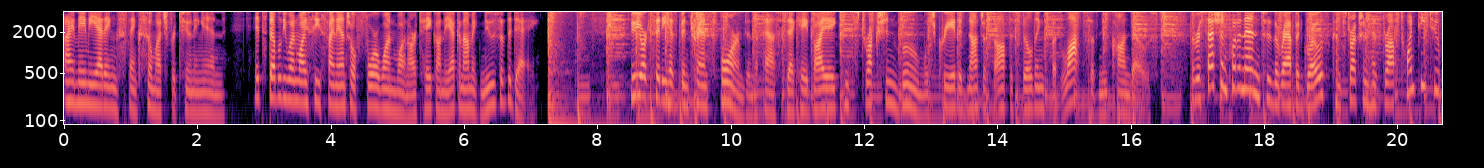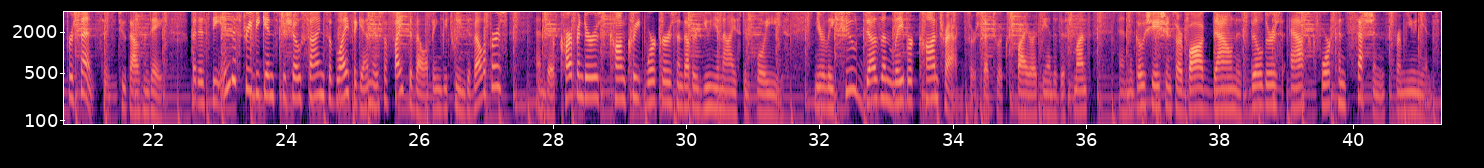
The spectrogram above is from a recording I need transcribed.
I'm Amy Eddings. Thanks so much for tuning in. It's WNYC's Financial 411, our take on the economic news of the day. New York City has been transformed in the past decade by a construction boom, which created not just office buildings, but lots of new condos. The recession put an end to the rapid growth. Construction has dropped 22% since 2008. But as the industry begins to show signs of life again, there's a fight developing between developers and their carpenters, concrete workers, and other unionized employees. Nearly two dozen labor contracts are set to expire at the end of this month, and negotiations are bogged down as builders ask for concessions from unions.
